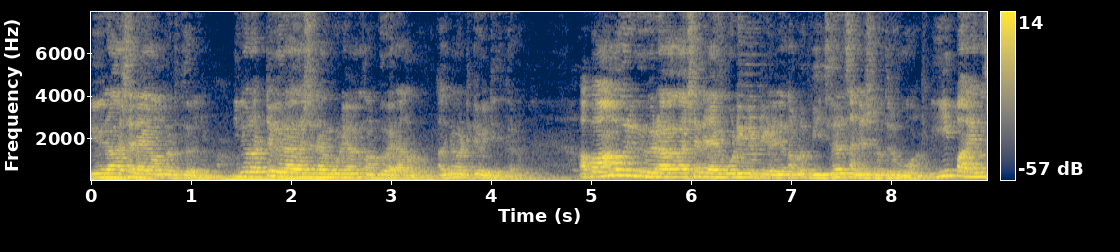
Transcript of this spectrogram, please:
വിവരാവകാശ രേഖ നമ്മൾ എടുത്തു കഴിഞ്ഞു. ഇനി ഒരൊറ്റ വിവരാവകാശ രേഖ കൂടിയാണ് നമുക്ക് വരാനുള്ളൂ. അതിന് വേണ്ടിയിട്ട് വെയിറ്റ് ചെയ്തിരിക്കണം അപ്പോൾ ആ ഒരു വിവരാവകാശ രേഖ കൂടി കിട്ടി കഴിഞ്ഞാൽ നമ്മൾ വിജിലൻസ് അന്വേഷണത്തിന് പോവാം ഈ പറയുന്ന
